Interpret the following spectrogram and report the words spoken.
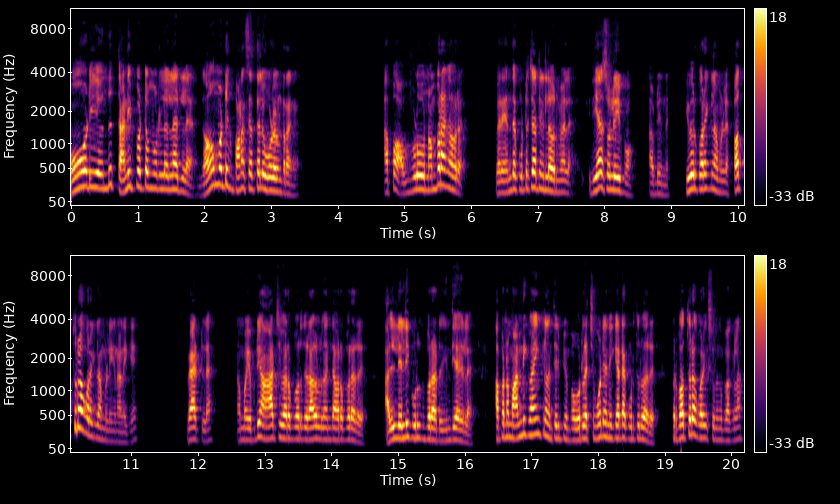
மோடி வந்து தனிப்பட்ட முறையில் எல்லாம் இல்லை. கவர்மெண்ட்டுக்கு பணம் சேர்த்தாலே ஊழல்ன்றாங்க. அப்போ அவ்வளோ நம்புறாங்க அவரை. வேற எந்த குற்றச்சாட்டும் இல்லை அவர் மேலே. இதையா சொல்லிப்போம் அப்படின்னு. இவர் குறைக்கலாம்ல பத்து ரூபா குறைக்கலாம் இல்லைங்க நாளைக்கு வேட்டில் நம்ம எப்படியும் ஆட்சி வரப்போறது ராகுல் காந்தி வரப்போறாரு. அள்ளி அள்ளி கொடுக்க போறாரு இந்தியாவில். அப்ப நம்ம அன்னைக்கு வாங்கிக்கலாம் திருப்பி இப்போ ஒரு லட்சம் கோடி அன்னைக்கு கேட்டா கொடுத்துருவாரு. ஒரு பத்து ரூபா குறைக்க சொல்லுங்க பார்க்கலாம்.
